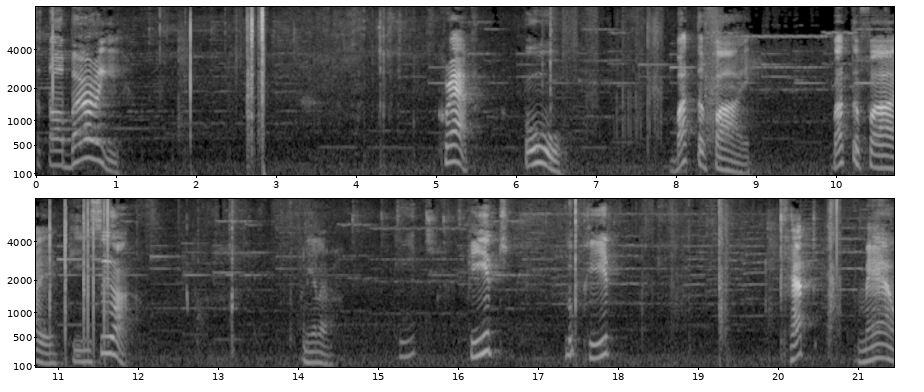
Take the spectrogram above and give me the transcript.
สตรอเบอรี่ crab ปู butterfly butterfly ผีเสื้อ อันนี้อะไรวะพีชพีชลูกพีช cat แมว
